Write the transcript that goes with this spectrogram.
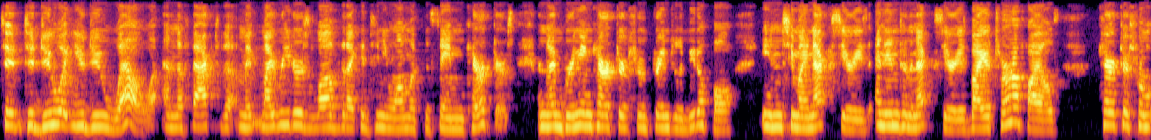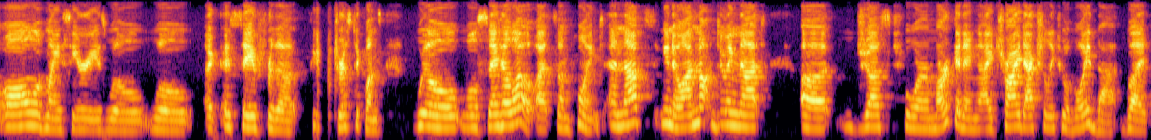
to, to do what you do well. And the fact that my, my, readers love that I continue on with the same characters. And I'm bringing characters from Strangely Beautiful into my next series and into the next series. By Eterna Files, characters from all of my series will will uh, save for the futuristic ones will will say hello at some point. And that's you know i'm not doing that uh, just for marketing. I tried actually to avoid that but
